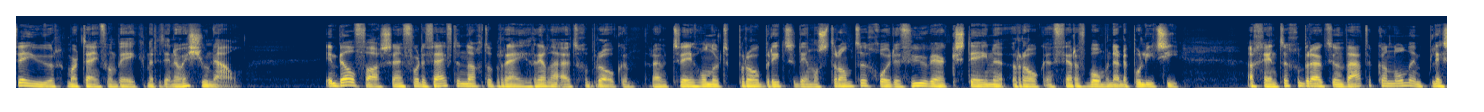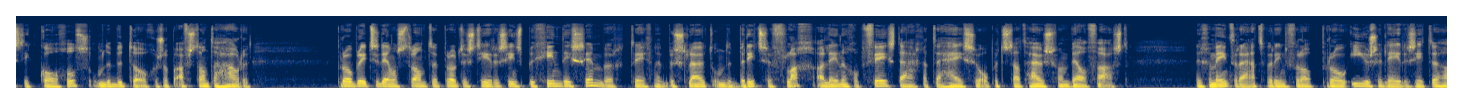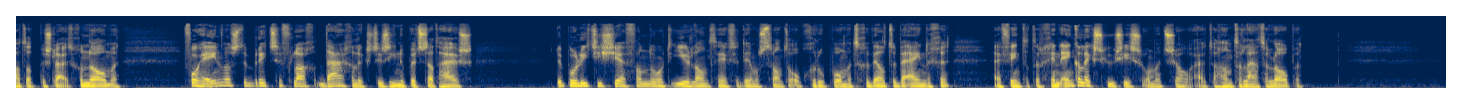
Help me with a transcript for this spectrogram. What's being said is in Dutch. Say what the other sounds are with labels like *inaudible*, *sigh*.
Twee uur, Martijn van Beek met het NOS-journaal. In Belfast zijn voor de vijfde nacht op rij rellen uitgebroken. Ruim 200 pro-Britse demonstranten gooiden vuurwerk, stenen, rook en verfbommen naar de politie. Agenten gebruikten een waterkanon en plastic kogels om de betogers op afstand te houden. Pro-Britse demonstranten protesteren sinds begin december tegen het besluit om de Britse vlag alleen nog op feestdagen te hijsen op het stadhuis van Belfast. De gemeenteraad, waarin vooral pro-Ierse leden zitten, had dat besluit genomen. Voorheen was de Britse vlag dagelijks te zien op het stadhuis. De politiechef van Noord-Ierland heeft de demonstranten opgeroepen om het geweld te beëindigen. Hij vindt dat er geen enkel excuus is om het zo uit de hand te laten lopen.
